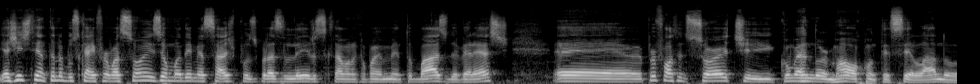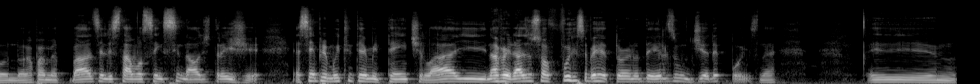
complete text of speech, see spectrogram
E a gente tentando buscar informações, eu mandei mensagem para os brasileiros que estavam no acampamento base do Everest. É, por falta de sorte, como é normal acontecer lá no, no acampamento base, eles estavam sem sinal de 3G. É sempre muito intermitente lá e, na verdade, eu só fui receber retorno deles um dia depois, né? E...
